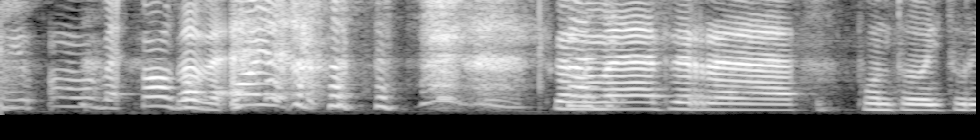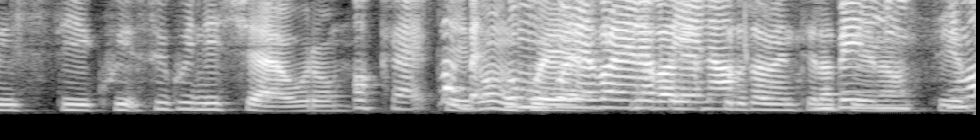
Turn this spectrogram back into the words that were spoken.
poi, ah, vabbè, lo so, Vabbè. spoiler. Secondo Quasi- me per eh, appunto i turisti qui- sui 15 euro. Ok, vabbè, comunque comunque, ne vale ne la vale pena. Assolutamente la pena, Bellissimo,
